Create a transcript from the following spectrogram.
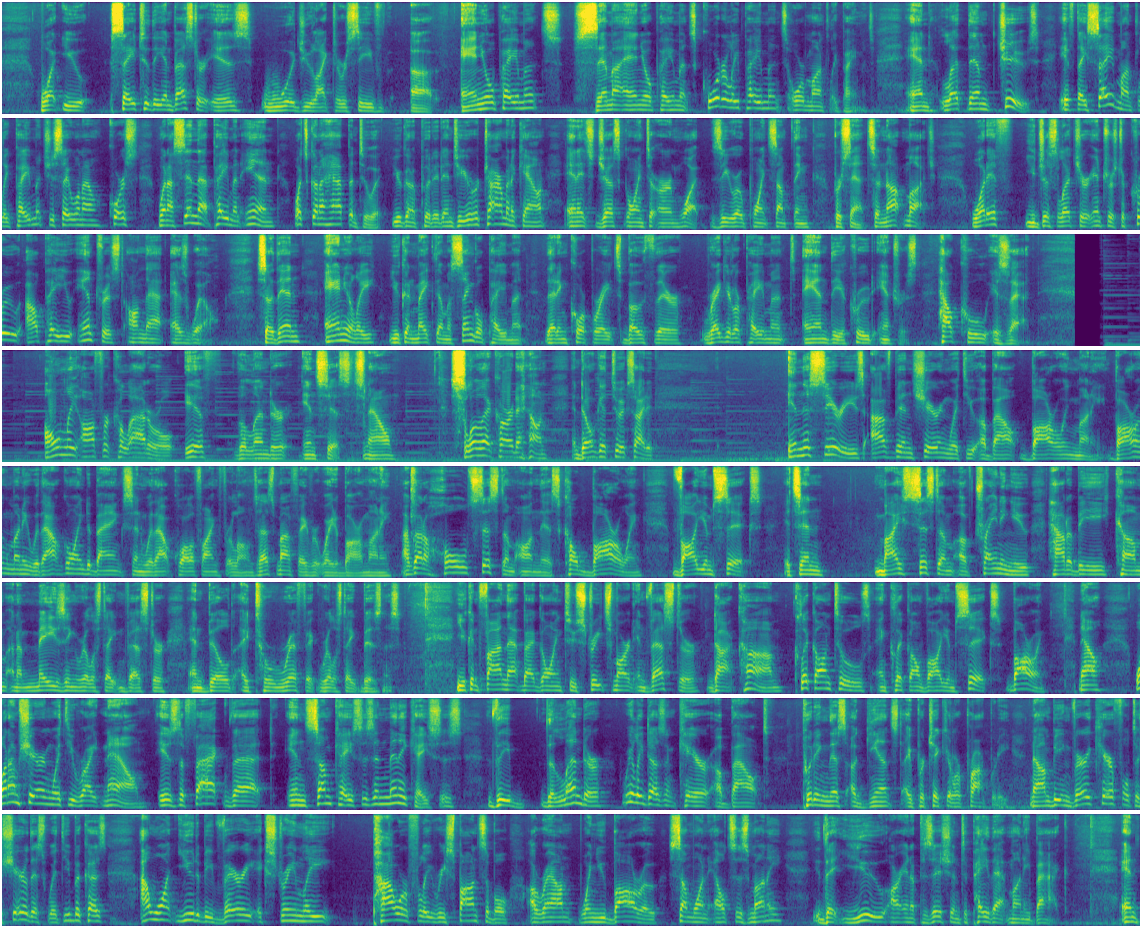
what you say to the investor is, would you like to receive uh, annual payments, semi-annual payments, quarterly payments, or monthly payments? And let them choose. If they say monthly payments, you say, well now, of course, when I send that payment in, what's going to happen to it? You're going to put it into your retirement account and it's just going to earn what? Zero point something percent. So not much. What if you just let your interest accrue? I'll pay you interest on that as well. So then annually you can make them a single payment that incorporates both their regular payment and the accrued interest. How cool is that? Only offer collateral if the lender insists. Now, slow that car down and don't get too excited. In this series, I've been sharing with you about borrowing money. Borrowing money without going to banks and without qualifying for loans. That's my favorite way to borrow money. I've got a whole system on this called Borrowing, Volume 6. It's in my system of training you how to become an amazing real estate investor and build a terrific real estate business. You can find that by going to streetsmartinvestor.com, click on Tools, and click on Volume 6, Borrowing. Now, what I'm sharing with you right now is the fact that in some cases, in many cases, the, the lender really doesn't care about putting this against a particular property. Now I'm being very careful to share this with you because I want you to be very extremely powerfully responsible around when you borrow someone else's money that you are in a position to pay that money back. And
